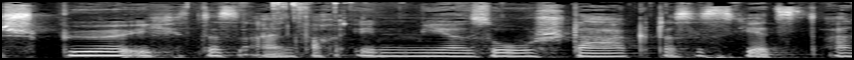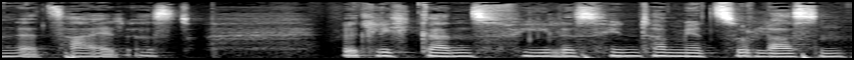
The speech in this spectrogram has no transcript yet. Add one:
spüre ich das einfach in mir so stark, dass es jetzt an der Zeit ist, wirklich ganz vieles hinter mir zu lassen.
